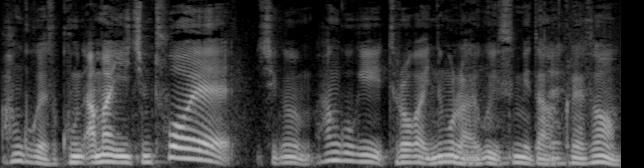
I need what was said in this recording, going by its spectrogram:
한국에서 아마 이 지금 투어에 지금 한국이 들어가 있는 걸로 알고 음. 있습니다. 네. 그래서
